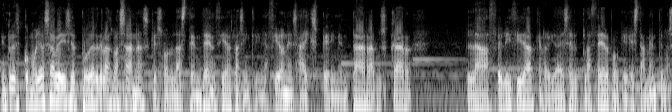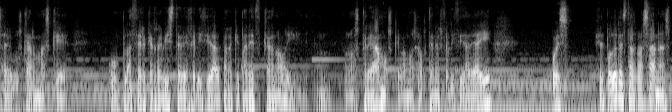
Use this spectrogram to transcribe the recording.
Entonces, como ya sabéis, el poder de las basanas, que son las tendencias, las inclinaciones a experimentar, a buscar la felicidad, que en realidad es el placer, porque esta mente no sabe buscar más que un placer que reviste de felicidad para que parezca, ¿no? Y nos creamos que vamos a obtener felicidad de ahí, pues el poder de estas basanas,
